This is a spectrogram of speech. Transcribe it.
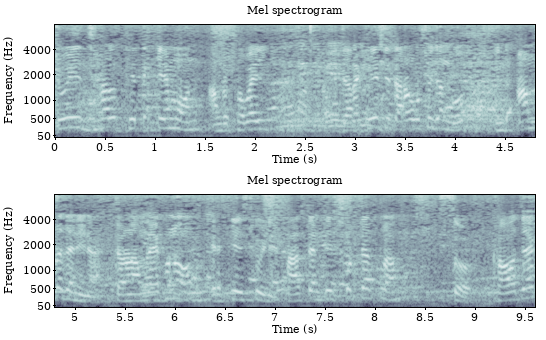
চুইয়ের ঝাল খেতে কেমন? আমরা সবাই যারা খেয়েছে তারা অবশ্যই জানব, কিন্তু আমরা জানি না, কারণ আমরা এখনও এটা টেস্ট করি না ফার্স্ট টাইম টেস্ট করতে আসলাম। সো খাওয়া যাক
